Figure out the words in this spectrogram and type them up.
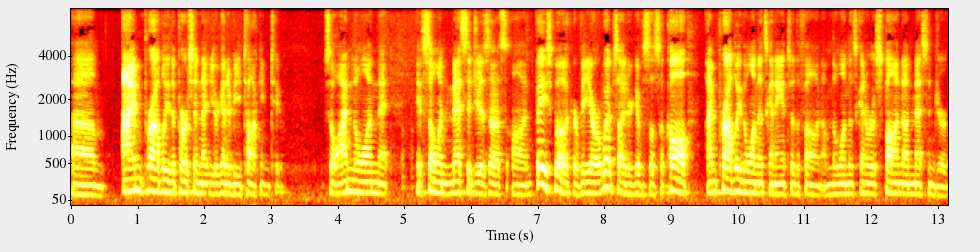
um, i'm probably the person that you're going to be talking to. So I'm the one that if someone messages us on Facebook or via our website or gives us a call, I'm probably the one that's going to answer the phone. I'm the one that's going to respond on Messenger,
